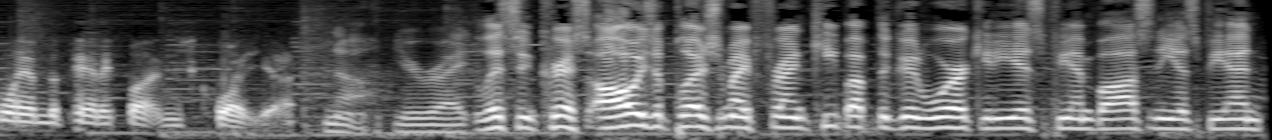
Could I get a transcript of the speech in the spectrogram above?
slam the panic buttons quite yet. No, you're right. Listen, Chris, always a pleasure, my friend. Keep up the good work at ESPN Boston, ESPN,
